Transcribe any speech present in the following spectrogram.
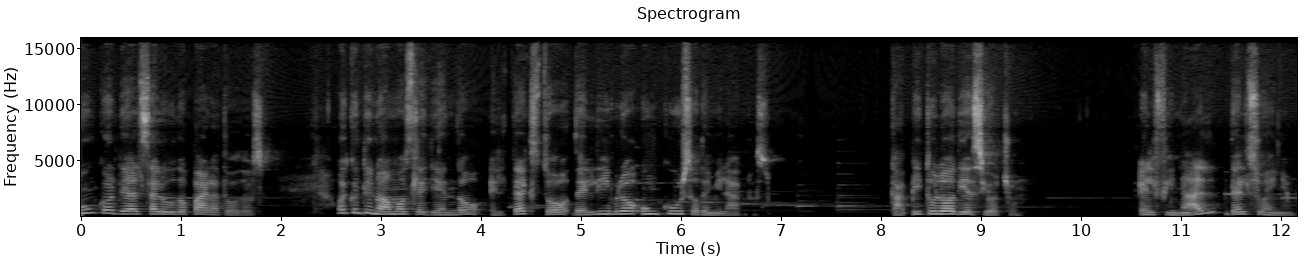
Un cordial saludo para todos. Hoy continuamos leyendo el texto del libro Un curso de milagros. Capítulo 18. El final del sueño.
